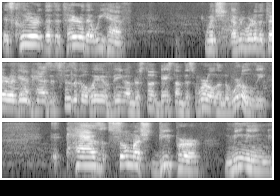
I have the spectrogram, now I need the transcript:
it's clear that the Torah that we have which every word of the Torah again has its physical way of being understood based on this world and the worldly, has so much deeper meaning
